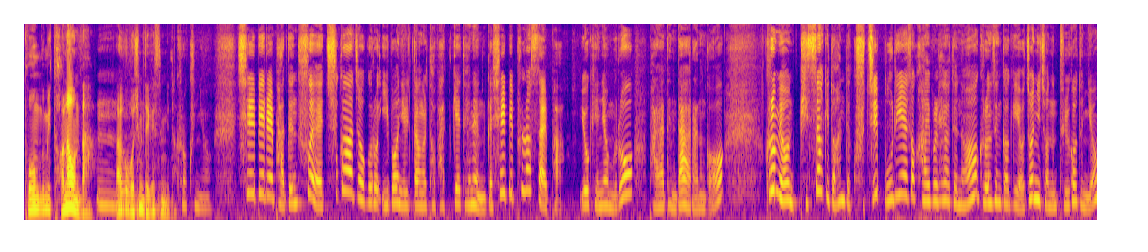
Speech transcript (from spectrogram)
보험금이 더 나온다라고 음. 보시면 되겠습니다. 그렇군요. 실비를 받은 후에 추가적으로 입원 일당을 더 받게 되는 그러니까 실비 플러스 알파 요 개념으로 봐야 된다라는 거. 그러면 비싸기도 한데 굳이 무리해서 가입을 해야 되나 그런 생각이 여전히 저는 들거든요.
